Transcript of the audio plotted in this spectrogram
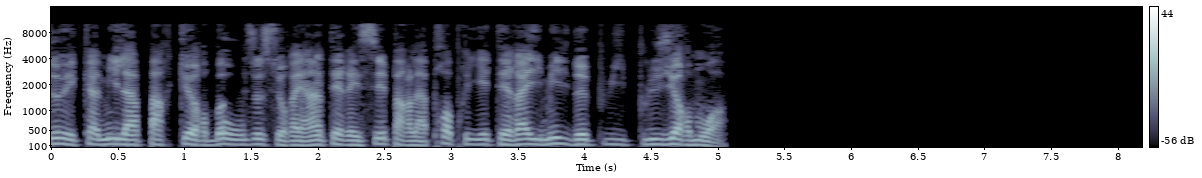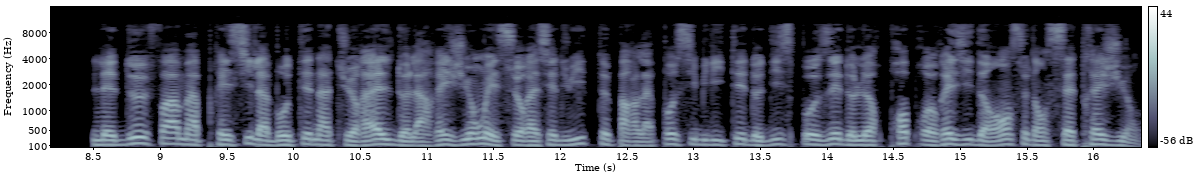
II et Camilla Parker Bowles seraient intéressées par la propriété Raymil depuis plusieurs mois. Les deux femmes apprécient la beauté naturelle de la région et seraient séduites par la possibilité de disposer de leur propre résidence dans cette région.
